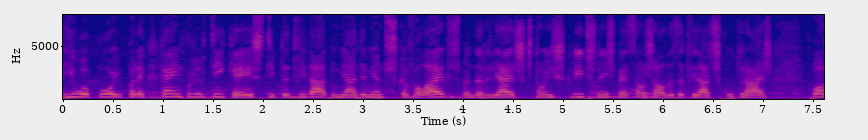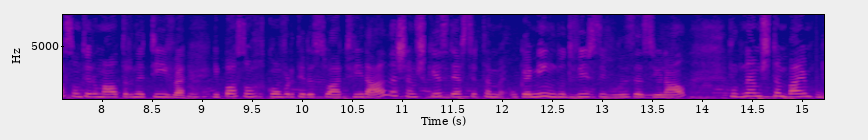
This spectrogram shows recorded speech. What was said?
e o apoio para que quem pratica este tipo de atividade, nomeadamente os cavaleiros, os bandarilheiros que estão inscritos na Inspeção Geral das Atividades Culturais, possam ter uma alternativa e possam reconverter a sua atividade. Achamos que esse deve ser o caminho do devir civilizacional. Prognamos também por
